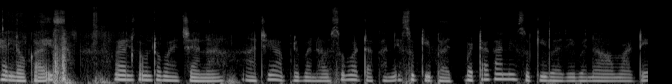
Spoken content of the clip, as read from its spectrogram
Hello guys welcome to my channel આજે આપણે બનાવશું બટાકાની સૂકી ભાજી. બટાકાની સૂકી ભાજી બનાવવા માટે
